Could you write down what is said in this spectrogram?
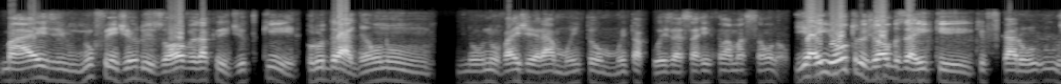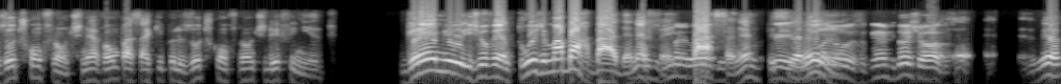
Mas no fringir dos ovos, acredito que para o Dragão não, não, não vai gerar muito, muita coisa essa reclamação, não. E aí, outros jogos aí que, que ficaram, os outros confrontos, né? Vamos passar aqui pelos outros confrontos definidos. Grêmio e Juventude, uma barbada, né, Fé? Passa, né? Precisa é, nem. Ganha de dois jogos. É, é,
